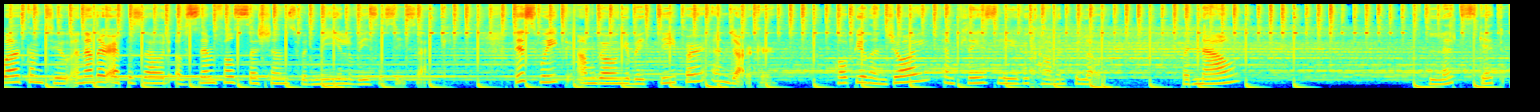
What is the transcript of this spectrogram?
Welcome to another episode of Sinful Sessions with me, Lovisa Cisak. This week, I'm going a bit deeper and darker. Hope you'll enjoy, and please leave a comment below. But now, let's get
